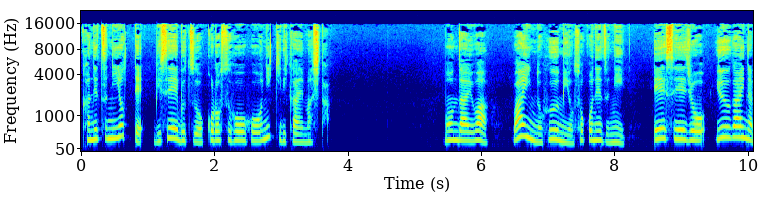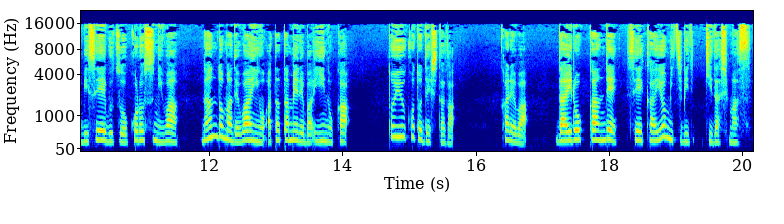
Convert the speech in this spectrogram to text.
加熱によって微生物を殺す方法に切り替えました問題はワインの風味を損ねずに衛生上有害な微生物を殺すには何度までワインを温めればいいのかということでしたが彼は第六感で正解を導き出します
